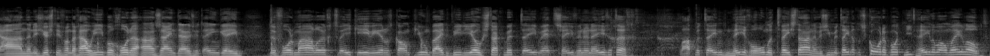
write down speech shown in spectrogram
Ja, en dan is Justin van der Gouw hier begonnen aan zijn 1001 game. De voormalig twee keer wereldkampioen bij de BDO start meteen met 97. Laat meteen 902 staan en we zien meteen dat het scorebord niet helemaal meeloopt.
